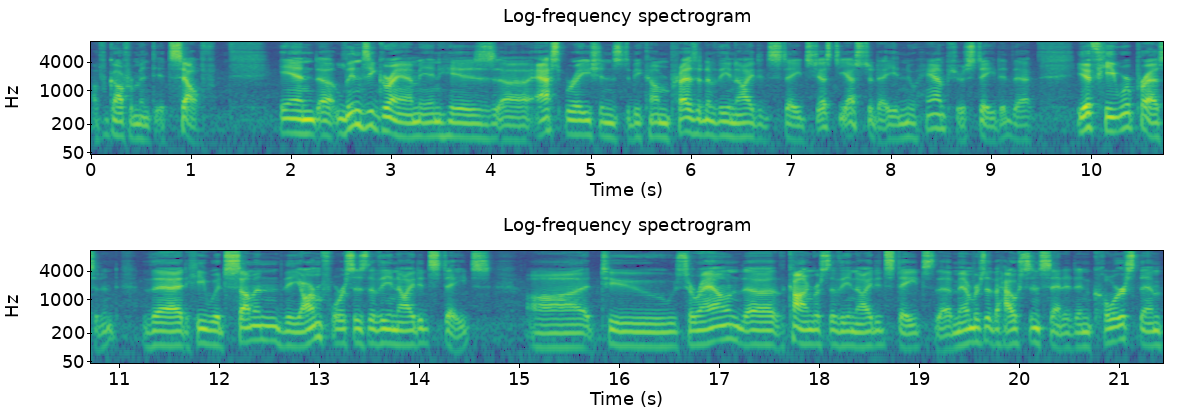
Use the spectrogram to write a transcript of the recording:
of government itself. And uh, Lindsey Graham, in his uh, aspirations to become president of the United States, just yesterday in New Hampshire, stated that if he were president, that he would summon the armed forces of the United States uh, to surround uh, the Congress of the United States, the members of the House and Senate, and coerce them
